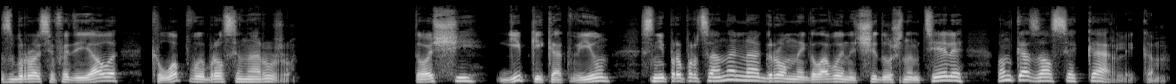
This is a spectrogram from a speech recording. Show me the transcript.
сбросив одеяло, Клоп выбрался наружу. Тощий, гибкий как вьюн, с непропорционально огромной головой на тщедушном теле, он казался карликом.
